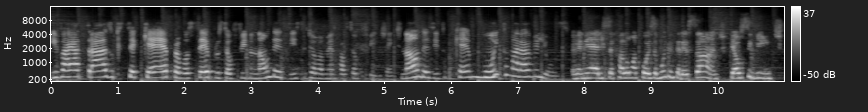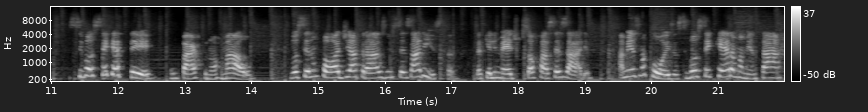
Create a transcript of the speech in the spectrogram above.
E vai atrás do que você quer para você, para o seu filho. Não desista de amamentar o seu filho, gente. Não desista porque é muito maravilhoso. Reniele, você falou uma coisa muito interessante, que é o seguinte: se você quer ter um parto normal, você não pode ir atrás de um cesarista, daquele médico que só faz cesárea. A mesma coisa, se você quer amamentar,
